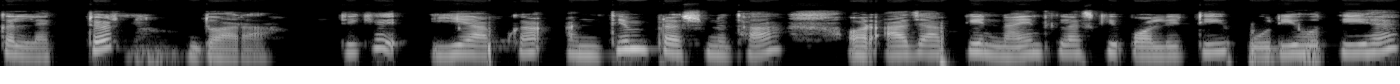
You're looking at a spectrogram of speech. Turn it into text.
कलेक्टर द्वारा। ठीक है, ये आपका अंतिम प्रश्न था और आज आपकी नाइन्थ क्लास की पॉलिटी पूरी होती है।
